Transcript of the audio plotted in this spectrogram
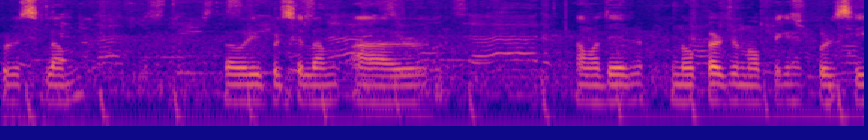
করেছিলাম ঘোরাঘুরি করছিলাম, আর আমাদের নৌকার জন্য অপেক্ষা করছি।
